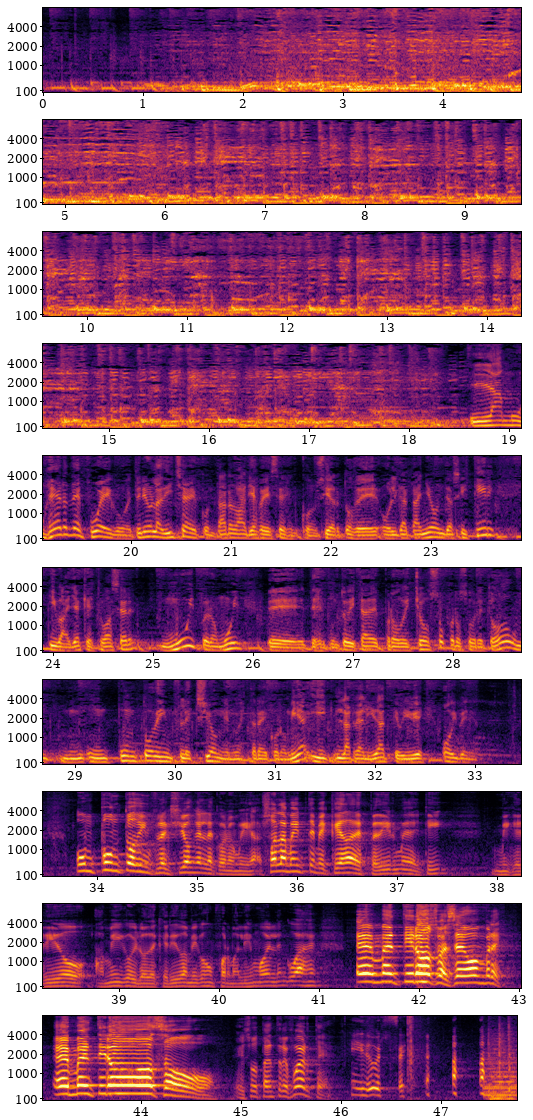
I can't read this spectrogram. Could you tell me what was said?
La Mujer de Fuego. He tenido la dicha de contar varias veces en conciertos de Olga Tañón, de asistir, y vaya que esto va a ser muy, pero muy, eh, desde el punto de vista de provechoso, pero sobre todo un, un- un punto de inflexión en nuestra economía y la realidad que vive hoy Venezuela. Un punto de inflexión en la economía. Solamente me queda despedirme de ti, mi querido amigo, y lo de querido amigo es un formalismo del lenguaje. Es mentiroso ese hombre, es mentiroso. Eso está entre fuerte. Y dulce.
